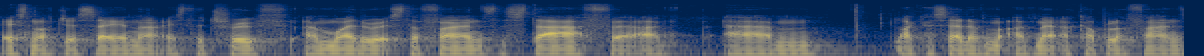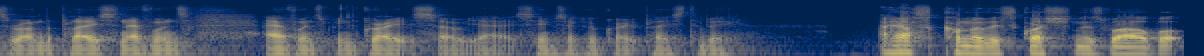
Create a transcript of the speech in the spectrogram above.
it's not just saying that, it's the truth. And whether it's the fans, the staff, uh, um, like I said, I've, I've met a couple of fans around the place and everyone's, everyone's been great. So yeah, it seems like a great place to be. I asked Connor this question as well, but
